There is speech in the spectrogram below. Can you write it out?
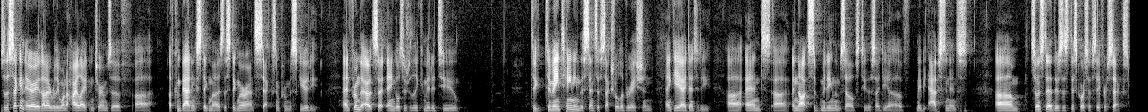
So the second area that I really want to highlight in terms of, uh, of combating stigma is the stigma around sex and promiscuity. And from the outset, Angles was really committed to, to, to maintaining the sense of sexual liberation and gay identity uh, and, uh, and not submitting themselves to this idea of maybe abstinence. Um, so instead, there's this discourse of safer sex.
